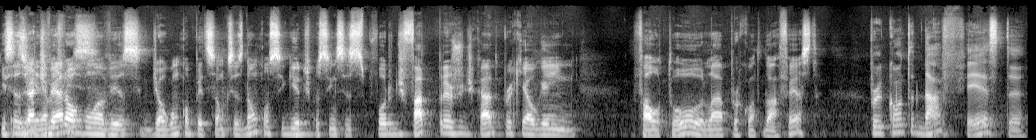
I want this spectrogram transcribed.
E vocês já é tiveram alguma vez de alguma competição que vocês não conseguiram, tipo assim, vocês foram de fato prejudicados porque alguém faltou lá por conta de uma festa? Por conta da festa.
